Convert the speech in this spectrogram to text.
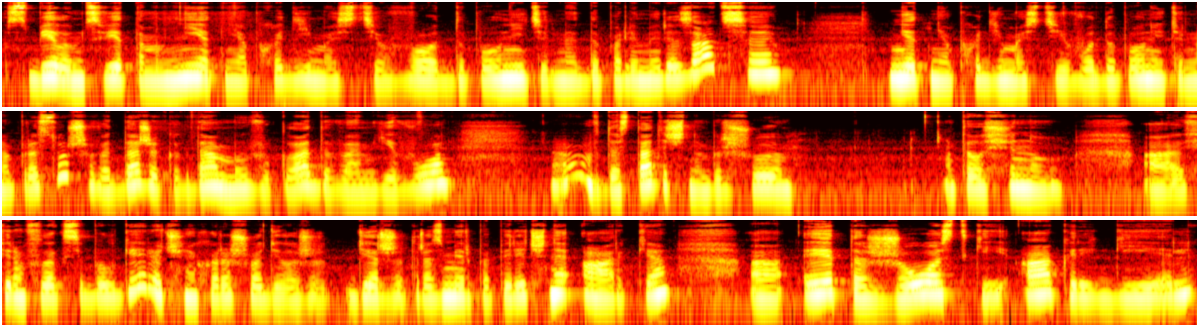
с белым цветом нет необходимости в дополнительной деполимеризации нет необходимости его дополнительно просушивать, даже когда мы выкладываем его ну, в достаточно большую толщину. А, Фирм Flexible Gel очень хорошо держит, держит размер поперечной арки. А, это жесткий акригель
